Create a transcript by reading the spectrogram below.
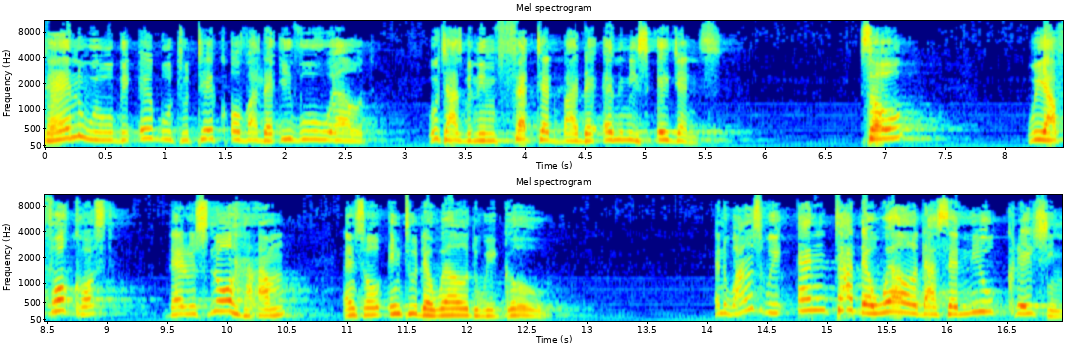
then we will be able to take over the evil world which has been infected by the enemy's agents. So, we are focused, there is no harm, and so into the world we go. And once we enter the world as a new creation,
